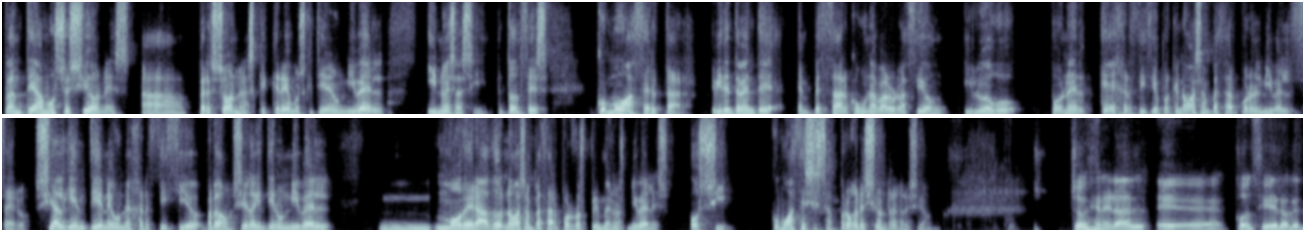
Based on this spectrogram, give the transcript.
planteamos sesiones a personas que creemos que tienen un nivel y no es así. Entonces, ¿cómo acertar evidentemente, empezar con una valoración y luego poner qué ejercicio, porque no vas a empezar por el nivel cero. Si alguien tiene un ejercicio, perdón, si alguien tiene un nivel mm, moderado, no vas a empezar por los primeros niveles, o sí. ¿Cómo haces esa progresión-regresión? Yo en general eh, considero que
